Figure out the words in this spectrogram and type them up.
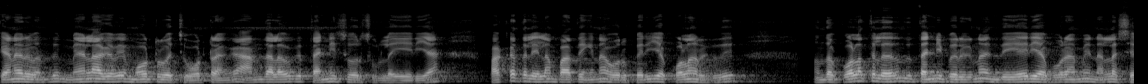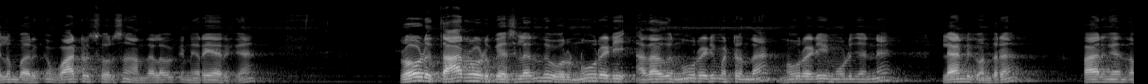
கிணறு வந்து மேலாகவே மோட்ரு வச்சு ஓட்டுறாங்க. அந்த அளவுக்கு தண்ணி சோர்ஸ் உள்ள ஏரியா. பக்கத்துல எல்லாம் பார்த்தீங்கன்னா ஒரு பெரிய குளம் இருக்குது. அந்த குளத்துலேருந்து தண்ணி பெருகுனா இந்த ஏரியா பூராமே நல்லா செலும்பாக இருக்கும். வாட்டர் சோர்ஸும் அந்த அளவுக்கு நிறையா இருக்குது ரோடு தார் ரோடு பேஸ்லேருந்து ஒரு நூறு அடி அதாவது நூறு அடி மட்டும்தான். நூறு அடி முடிஞ்சோடனே லேண்டுக்கு வந்துடும் பாருங்கள் இந்த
